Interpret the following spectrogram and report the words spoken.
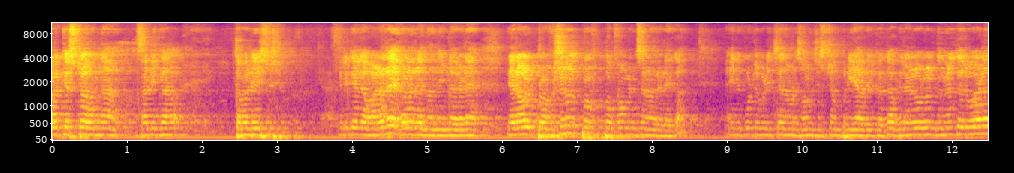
ഓർക്കസ്ട്ര എന്ന സലിക തബലിസ്റ്റ് ഇവർക്കെല്ലാം വളരെ വളരെ നന്ദിയുണ്ട്. അവരുടെ ഓൾ പ്രൊഫഷണൽ പെർഫോമൻസ് ആണ് അവരുടെയൊക്കെ. അതിന് കൂട്ടുപിടിച്ച നമ്മുടെ സൗണ്ട് സിസ്റ്റം പ്രിയ അവർക്കൊക്കെ അവരോട് നിങ്ങൾക്ക് ഒരുപാട്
